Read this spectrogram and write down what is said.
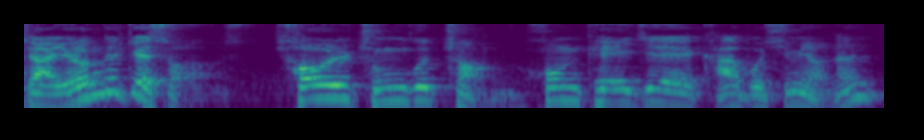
자, 여러분들께서 서울 중구청 홈페이지에 가보시면은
